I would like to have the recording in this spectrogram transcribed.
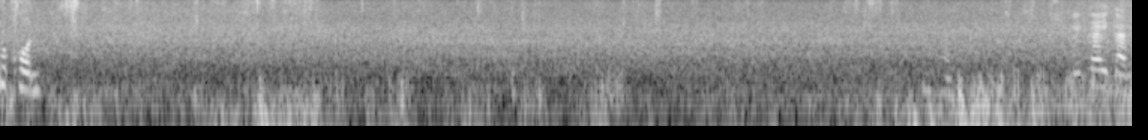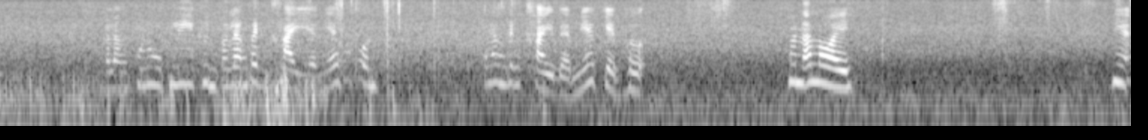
ทุกคน ใกล้ๆกันกำลังพลูพลีขึ้นกำลังเป็นไข่อย่างเงี้ยทุกคนกำลังเป็นไข่แบบเนี้ยเก็บเถอะ มันอร่อย เนี่ย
